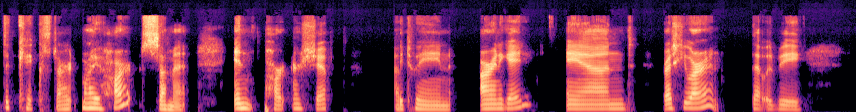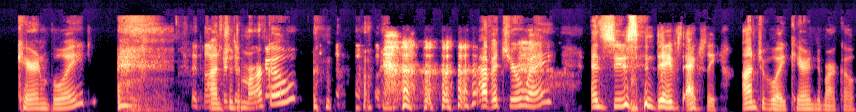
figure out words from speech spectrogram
the Kickstart My Heart Summit in partnership between RNegade and Rescue RN. That would be Karen Boyd, Andre DeMarco, Have It Your Way, and Susan Davis. Actually, Andre Boyd, Karen DeMarco,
